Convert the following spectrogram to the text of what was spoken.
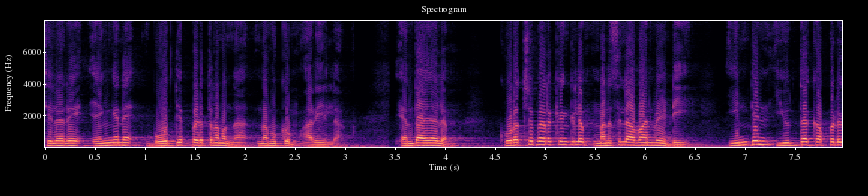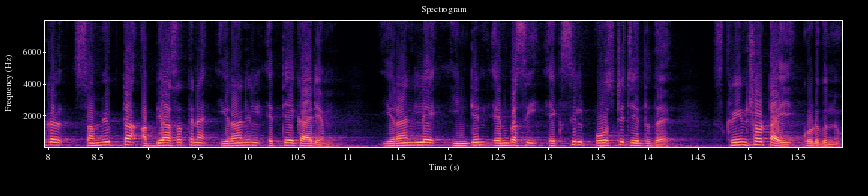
ചിലരെ എങ്ങനെ ബോധ്യപ്പെടുത്തണമെന്ന് നമുക്കും അറിയില്ല. എന്തായാലും കുറച്ചു പേർക്കെങ്കിലും മനസ്സിലാവാൻ വേണ്ടി ഇന്ത്യൻ യുദ്ധക്കപ്പലുകൾ സംയുക്ത അഭ്യാസത്തിന് ഇറാനിൽ എത്തിയ കാര്യം ഇറാനിലെ ഇന്ത്യൻ എംബസി എക്സിൽ പോസ്റ്റ് ചെയ്തത് സ്ക്രീൻഷോട്ടായി കൊടുക്കുന്നു.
